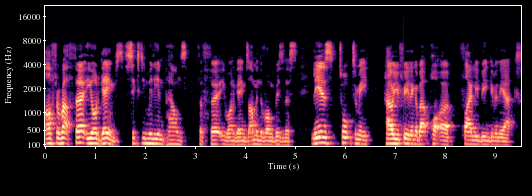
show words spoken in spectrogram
after about 30 odd games. 60 million pounds for 31 games. I'm in the wrong business. Lyes, talk to me. How are you feeling about Potter finally being given the axe?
